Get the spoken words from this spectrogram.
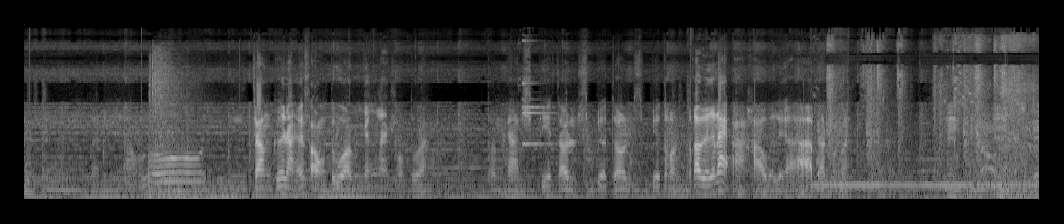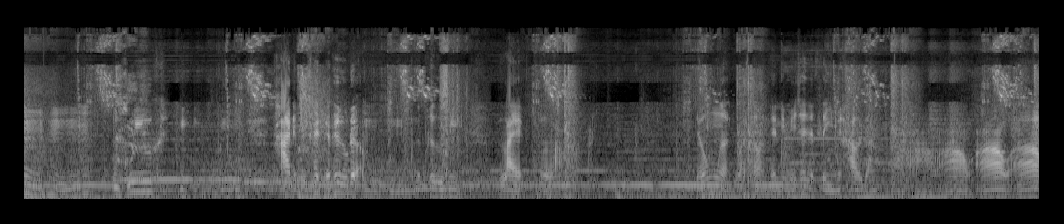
มแบบนี้แล้วโอ้ยมีจังเกอร์ไนท์สองตัวมียังไงสองตัว ต้องการสเปียร์ตันสเปียร์ตันสเปียร์ตันเข้าไปเลยก็ได้อ่าเข้าไปเลยครับด้านบนอนอืมอืมอืมอืมอุ้ยท่าเดี๋ยวไม่ใช่กระทืบด้วยอืมกระทืบนี่แหลกหลังแล้วเหมือนว่าตอนแอนิเมชันจะตีไม่เข้าดังอ้าวอ้าวอ้าวอ้าว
